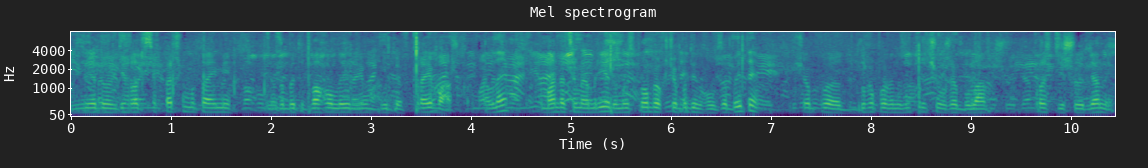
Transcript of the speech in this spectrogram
я думаю, відігратися в першому таймі, забити два голи ну буде вкрай важко. Але команда це моя мрія, думаю, спробує хоча б один гол забити, щоб е, друга половина зустрічі вже була простішою для них.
